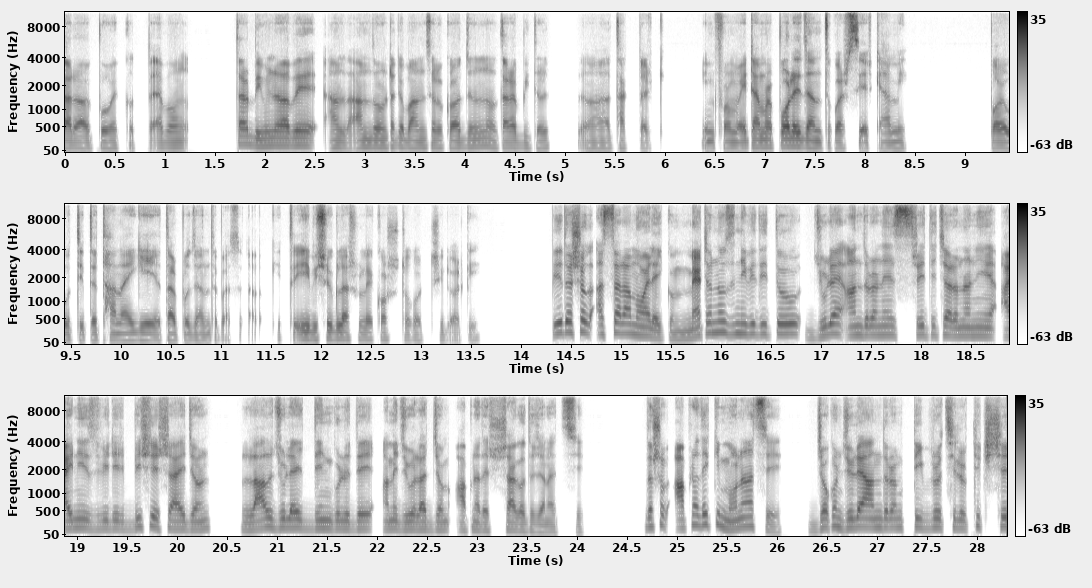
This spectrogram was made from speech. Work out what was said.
তারা প্রোভাইড করত এবং তারা বিভিন্নভাবে আন আন্দোলনটাকে বানচাল করার জন্য তারা ভিতরে থাকতো আরকি। ইনফর্মার এটা আমরা পরে জানতে পারছি আরকি আমি। পরবর্তীতে থানায় গিয়ে তারপর জানতে পারছি আরকি। তো এই বিষয়গুলো আসলে কষ্টকর ছিল আরকি। প্রিয় দর্শক, আসসালামু আলাইকুম। ম্যাটানোজ নিবেদিত জুলাই আন্দোলনের স্মৃতিচারণা নিয়ে আইনিজ ভিডির বিশেষ আয়োজন লাল জুলাইয়ের দিনগুলিতে আমি জুয়েল আজম আপনাদের স্বাগত জানাচ্ছি। দর্শক, আপনাদের কি মনে আছে, যখন জুলাই আন্দোলন তীব্র ছিল, ঠিক সে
